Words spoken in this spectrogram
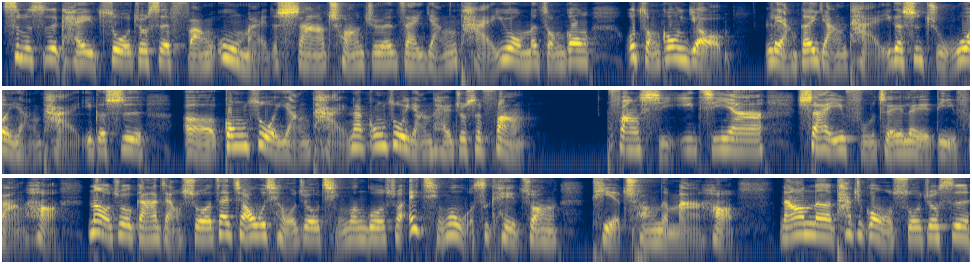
是不是可以做就是防雾霾的纱窗？就是在阳台，因为我们总共我总共有两个阳台，一个是主卧阳台，一个是呃工作阳台。那工作阳台就是放放洗衣机啊、晒衣服这一类的地方哈。那我就跟他讲说，在交屋前我就请问过说，哎，请问我是可以装铁窗的吗？哈，然后呢，他就跟我说，就是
